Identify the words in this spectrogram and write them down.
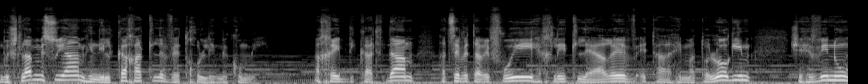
ובשלב מסוים היא נלקחת לבית חולים מקומי. אחרי בדיקת דם, הצוות הרפואי החליט לערב את ההמטולוגים, שהבינו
